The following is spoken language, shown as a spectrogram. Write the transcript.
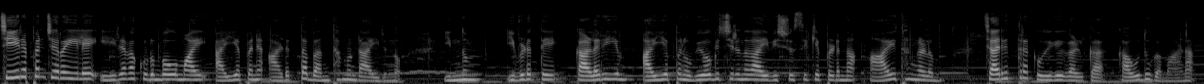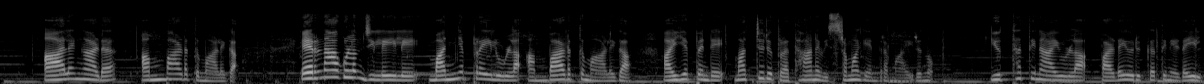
ചീരപ്പൻ ചിറയിലെ ഈഴവ കുടുംബവുമായി അയ്യപ്പന് അടുത്ത ബന്ധമുണ്ടായിരുന്നു. ഇന്നും ഇവിടുത്തെ കളരിയും അയ്യപ്പൻ ഉപയോഗിച്ചിരുന്നതായി വിശ്വസിക്കപ്പെടുന്ന ആയുധങ്ങളും ചരിത്ര കുതികകൾക്ക് കൗതുകമാണ്. ആലങ്ങാട് അമ്പാടത്ത് മാളിക. എറണാകുളം ജില്ലയിലെ മഞ്ഞപ്രയിലുള്ള അമ്പാടത്ത് മാളിക അയ്യപ്പന്റെ മറ്റൊരു പ്രധാന വിശ്രമ കേന്ദ്രമായിരുന്നു യുദ്ധത്തിനായുള്ള പടയൊരുക്കത്തിനിടയിൽ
